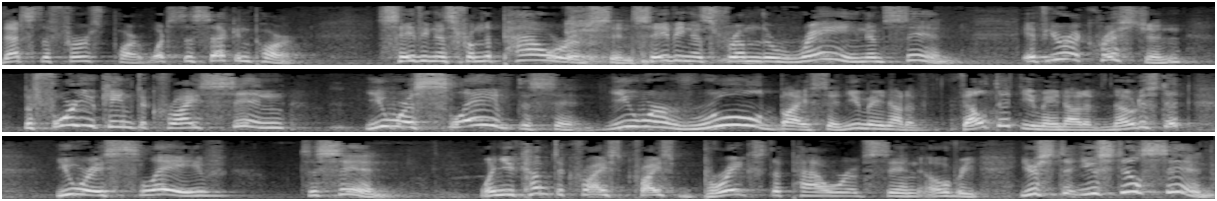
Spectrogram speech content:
that's the first part. What's the second part? Saving us from the power of sin, saving us from the reign of sin. If you're a Christian, before you came to Christ, sin you were a slave to sin. You were ruled by sin. You may not have felt it. You may not have noticed it. You were a slave to sin. When you come to Christ, Christ breaks the power of sin over you. You're st- you still sin.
